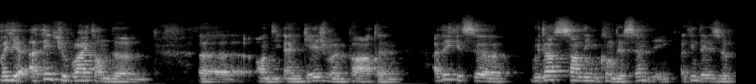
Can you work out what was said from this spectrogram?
but yeah, I think you're right on the uh, on the engagement part, and I think it's uh, without sounding condescending. I think there is a,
